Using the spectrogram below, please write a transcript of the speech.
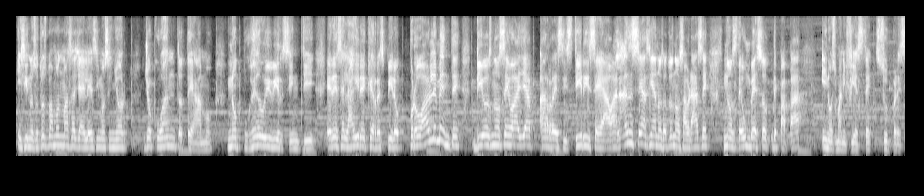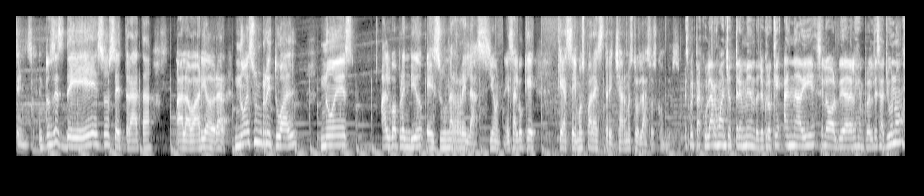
Y si nosotros vamos más allá y le decimos, Señor, yo cuánto te amo, no puedo vivir sin ti, eres el aire que respiro, probablemente Dios no se vaya a resistir y se abalance hacia nosotros, nos abrace, nos dé un beso de papá y nos manifieste su presencia. Entonces de eso se trata alabar y adorar. No es un ritual, no es algo aprendido, es una relación, es algo que que hacemos para estrechar nuestros lazos con Dios. Espectacular, Juancho, tremendo. Yo creo que a nadie se le va a olvidar el ejemplo del desayuno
